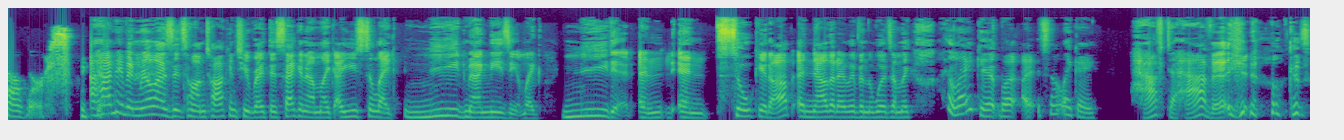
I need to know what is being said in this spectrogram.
far worse. I hadn't even realized it till I'm talking to you right this second. I'm like, I used to like need magnesium, like need it and, and soak it up. And now that I live in the woods, I'm like, I like it, but it's not like I have to have it, you know, because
